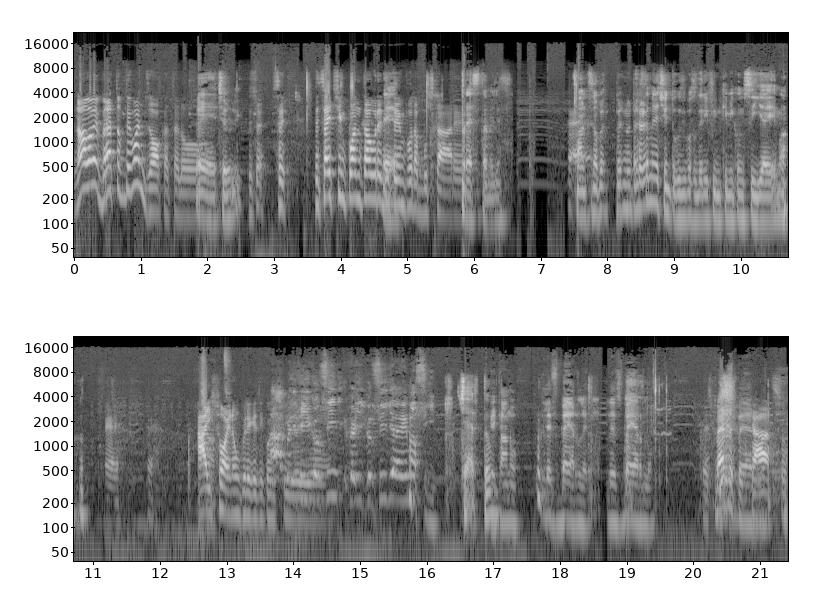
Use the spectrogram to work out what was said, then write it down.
No, vabbè, Breath of the Wild giocatelo. Eh, ce l'ho lì. Se, se, se hai 50 ore di Eh. tempo da buttare. Prestamele. Eh, Anzi, no, pre- pre- prestamene 100 così posso vedere i film che mi consiglia Ema. eh, eh. Ah, i suoi, non quelli che ti Ah, consiglio quelli che gli, io. consigli, che gli consiglia Ema sì. Certo. Gaetano, le sberle, le sberle. Le sberle sul Sberle. cazzo.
